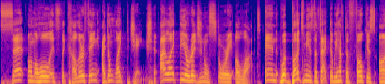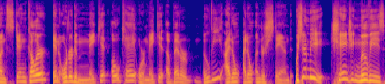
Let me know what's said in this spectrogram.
set on the whole it's the color thing i don't like the change i like the original story a lot and what bugs me is the fact that we have to focus on skin color in order to make it okay or make it a better movie i don't i don't understand we shouldn't be changing movies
